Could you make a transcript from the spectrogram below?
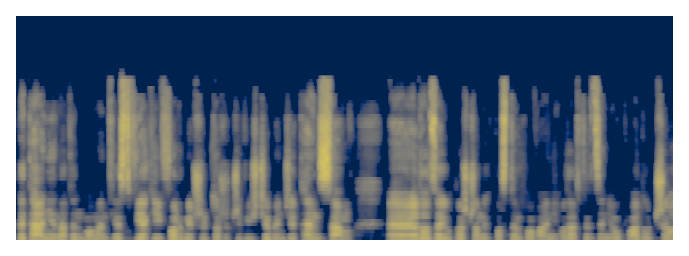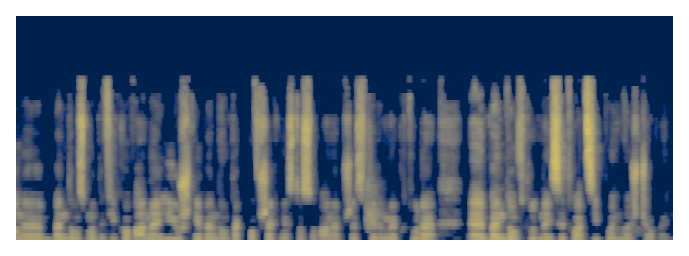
Pytanie na ten moment jest, w jakiej formie, czy to rzeczywiście będzie ten sam e, rodzaj uproszczonych postępowań o zatwierdzenie układu, czy one będą zmodyfikowane i już nie będą tak powszechnie stosowane przez firmy, które będą w trudnej sytuacji płynnościowej.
